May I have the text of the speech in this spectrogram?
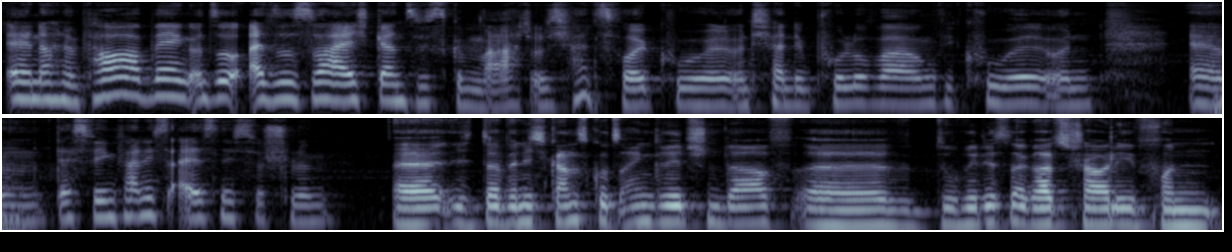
Äh, noch eine Powerbank und so. Also es war echt ganz süß gemacht und ich fand es voll cool und ich fand den Pullover irgendwie cool und ähm, ja. Deswegen fand ich es alles nicht so schlimm. Äh, ich, da, wenn ich ganz kurz eingrätschen darf, äh, du redest ja gerade, Charlie, von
